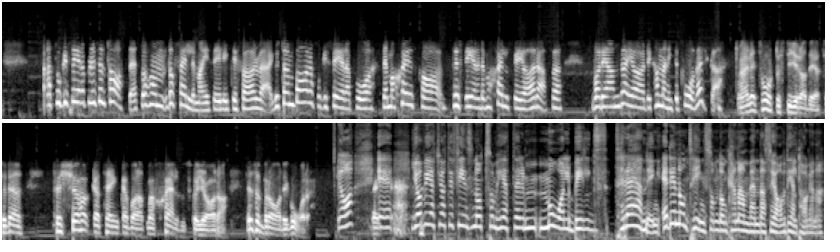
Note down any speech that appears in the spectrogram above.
att fokusera på resultatet, då, har, då fäller man ju sig lite i förväg. Utan bara fokusera på det man själv ska prestera, det man själv ska göra. För vad det andra gör, det kan man inte påverka. Nej, det är svårt att styra det. Så det, försöka tänka bara att man själv ska göra. Det är så bra det går. Ja, eh, jag vet ju att det finns något som heter målbildsträning. Är det någonting som de kan använda sig av, deltagarna?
